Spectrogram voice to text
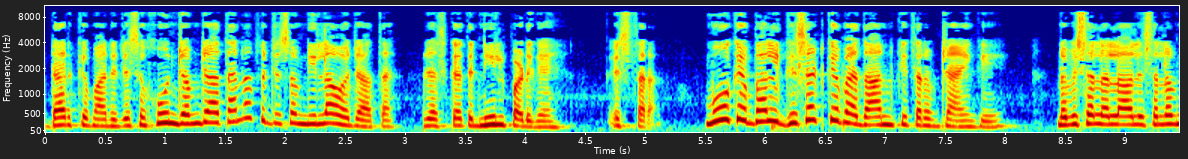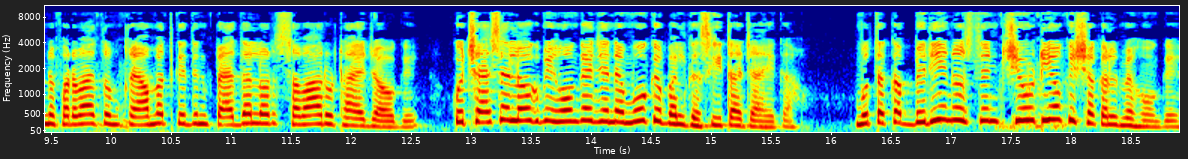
ڈر کے مارے۔ جیسے خون جم جاتا ہے نا، تو جسم نیلا ہو جاتا ہے۔ جیسے کہتے نیل پڑ گئے اس طرح۔ منہ کے بل گھسٹ کے میدان کی طرف جائیں گے۔ نبی صلی اللہ علیہ وسلم نے فرمایا، تم قیامت کے دن پیدل اور سوار اٹھائے جاؤ گے۔ کچھ ایسے لوگ بھی ہوں گے جنہیں منہ کے بل گھسیٹا جائے گا۔ متکبرین اس دن چیوٹیوں کی شکل میں ہوں گے۔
